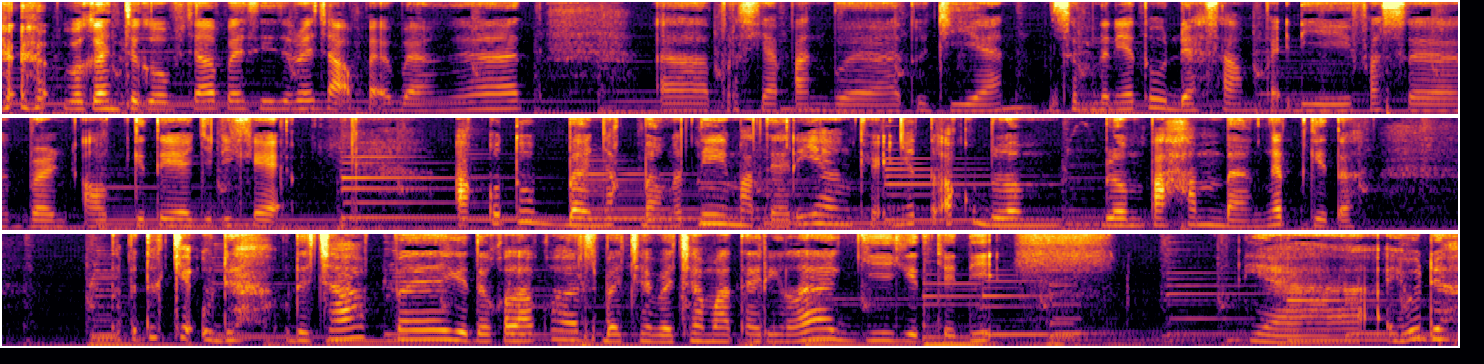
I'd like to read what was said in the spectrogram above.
Bukan cukup capek sih sebenarnya capek banget uh, persiapan buat ujian. Sebenarnya tuh udah sampai di fase burnout gitu ya jadi kayak aku tuh banyak banget nih materi yang kayaknya tuh aku belum belum paham banget gitu. Tapi tuh kayak udah udah capek gitu kalau aku harus baca-baca materi lagi gitu. Jadi ya ya udah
